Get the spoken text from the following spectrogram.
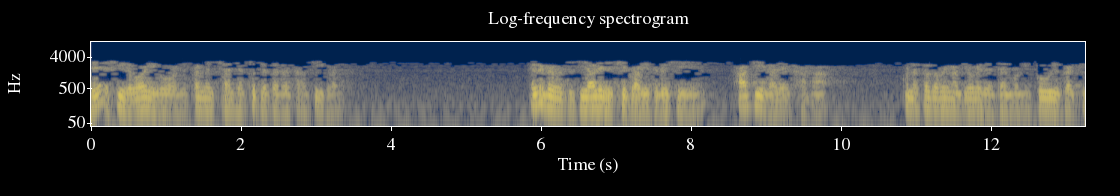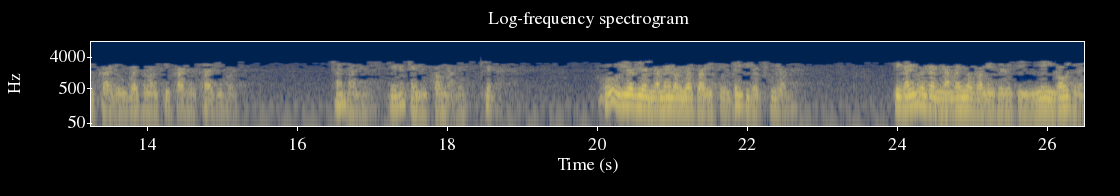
ကယ်အရှိသဘောတွေကိုလေပတ်သက်ချာချာပြတ်ပြတ်သားသားကကြည့်ပါလား။အဲဒီလိုဒီတရားလေးဖြစ်သွားပြီဆိုလို့ရှိရင်အားပြည့်လာတဲ့အခါမှာခုနသောသောဘင်းကပြောခဲ့တဲ့အတိုင်းပေါ့လေကိုယ်ဝိကသုခတို့ဝိပဿနာသုခတို့စသည်ပေါ့ချမ်းသာလေဒီလိုချိန်လိုကောင်းတာလေဖြစ်လာတယ်။ဟိုဥရပြညာမင်းတော့ရောက်သွားပြီဆိုရင်သိပြီးတော့ထူရမယ်။ဒီကနေ့ဘက်ကညာမင်းရောက်သွားပြီဆိုလို့ရှိရင်ငြိမ်ကောင်းတယ်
